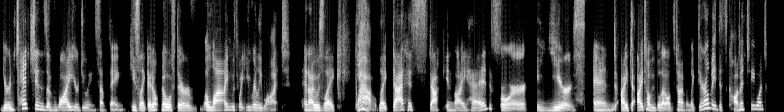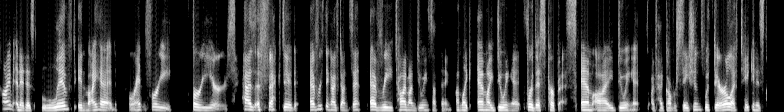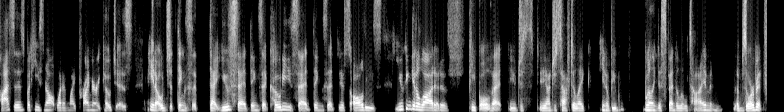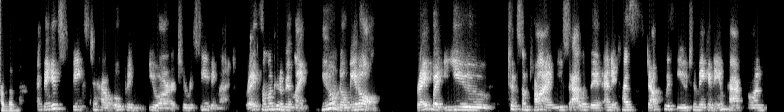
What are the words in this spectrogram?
your intentions of why you're doing something. He's like, I don't know if they're aligned with what you really want. And I was like, wow, like that has stuck in my head for years. And I, I tell people that all the time. I'm like, Daryl made this comment to me one time and it has lived in my head rent free for years, has affected everything I've done since. Every time I'm doing something, I'm like, am I doing it for this purpose? Am I doing it? I've had conversations with Daryl. I've taken his classes, but he's not one of my primary coaches. You know, things that that you've said, things that Cody's said, things that just all these, you can get a lot out of people that you just, yeah, just have to like, you know, be willing to spend a little time and absorb it from them. I think it speaks to how open you are to receiving that, right? Someone could have been like, you don't know me at all, right? But you took some time, you sat with it, and it has stuck with you to make an impact on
